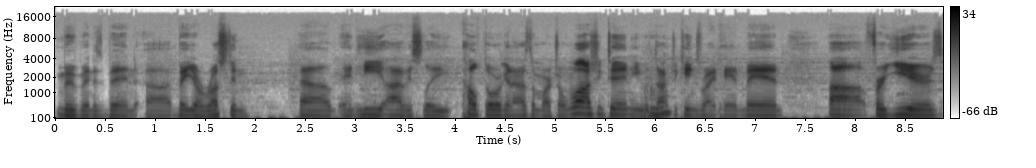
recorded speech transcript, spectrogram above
movement has been uh, Bayard Rustin. Um, and he obviously helped organize the March on Washington. He was Mhm. Dr. King's right hand man uh, for years,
